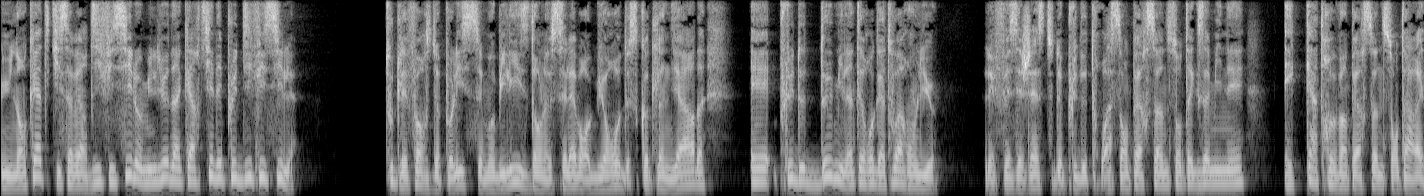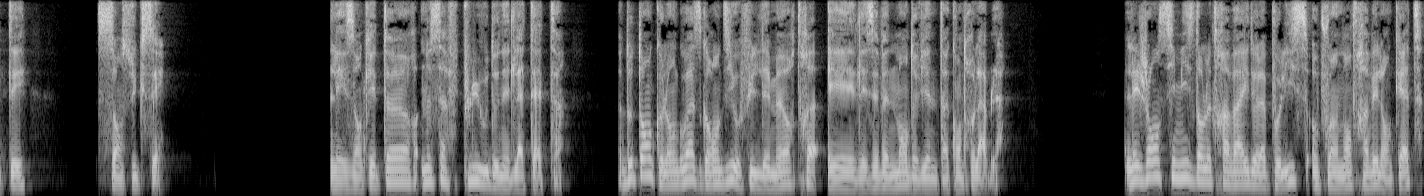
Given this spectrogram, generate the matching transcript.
Une enquête qui s'avère difficile au milieu d'un quartier des plus difficiles. Toutes les forces de police se mobilisent dans le célèbre bureau de Scotland Yard et plus de 2000 interrogatoires ont lieu. Les faits et gestes de plus de 300 personnes sont examinés et 80 personnes sont arrêtées, sans succès. Les enquêteurs ne savent plus où donner de la tête d'autant que l'angoisse grandit au fil des meurtres et les événements deviennent incontrôlables. Les gens s'immiscent dans le travail de la police au point d'entraver l'enquête,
